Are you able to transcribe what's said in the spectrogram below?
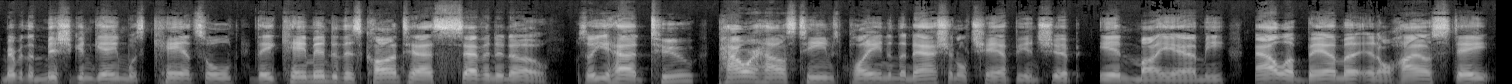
Remember, the Michigan game was canceled. They came into this contest 7 and 0. So you had two powerhouse teams playing in the national championship in Miami, Alabama and Ohio State.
